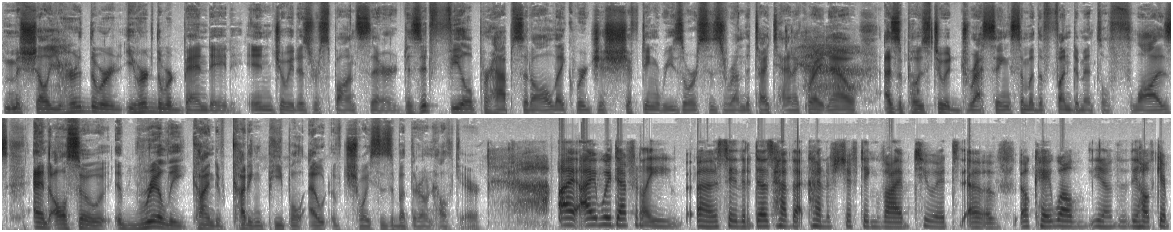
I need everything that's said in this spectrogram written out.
Michelle, you heard the word you heard the word band-aid in Joeita's response there. Does it feel perhaps at all like we're just shifting resources around the Titanic right now as opposed to addressing some of the fundamental flaws and also really kind of cutting people out of choices about their own health care? I, I would definitely uh, say that it does have that kind of shifting vibe to it of okay well you know the, the healthcare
